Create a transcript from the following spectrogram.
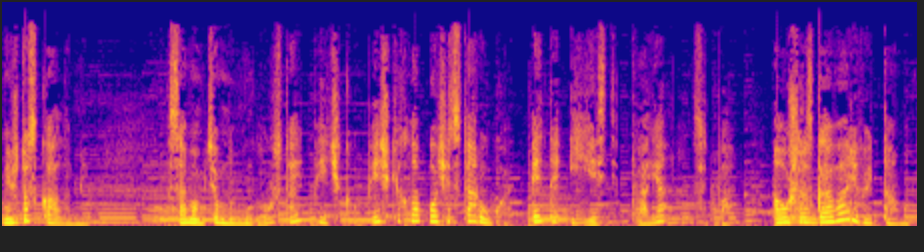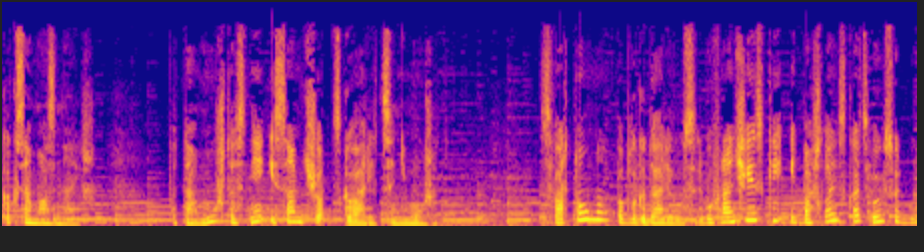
между скалами. В самом темном углу стоит печка. У печки хлопочет старуха. Это и есть твоя судьба. А уж разговаривает там, как сама знаешь потому что с ней и сам черт сговориться не может. Сфортуна поблагодарила судьбу Франчески и пошла искать свою судьбу.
